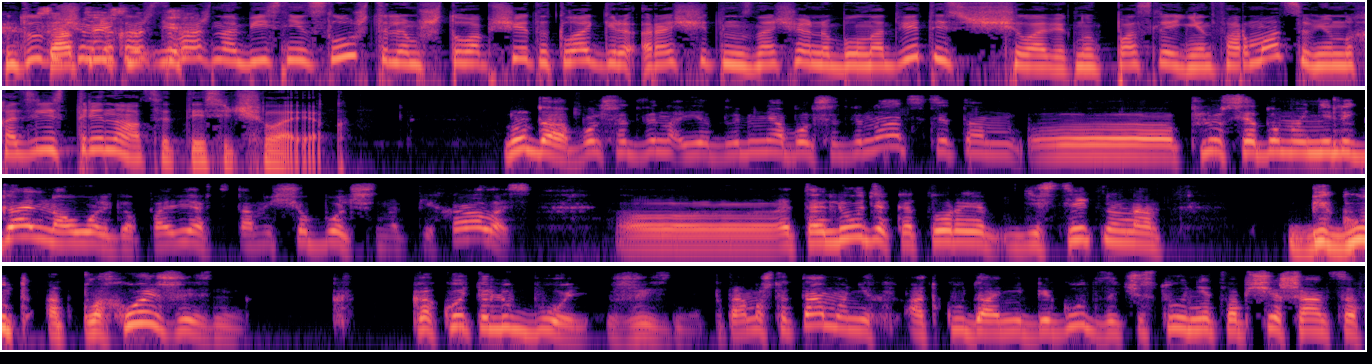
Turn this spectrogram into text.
Ну, тут еще, мне кажется, их... важно объяснить слушателям, что вообще этот лагерь рассчитан изначально был на 2000 человек, но последняя информация, в нем находились 13 тысяч человек. Ну да, больше 12, для меня больше 12 там, э, плюс, я думаю, нелегально, Ольга, поверьте, там еще больше напихалось. Э, это люди, которые действительно бегут от плохой жизни какой-то любой жизни. Потому что там у них, откуда они бегут, зачастую нет вообще шансов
